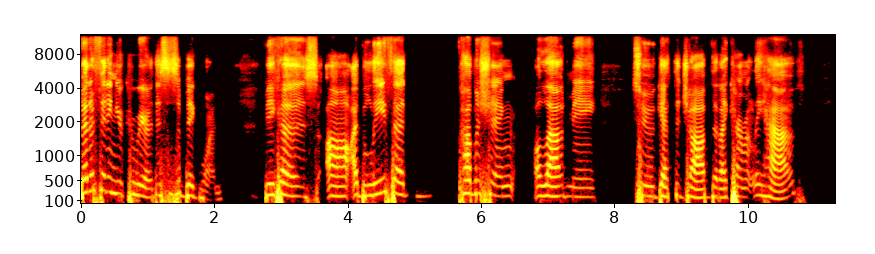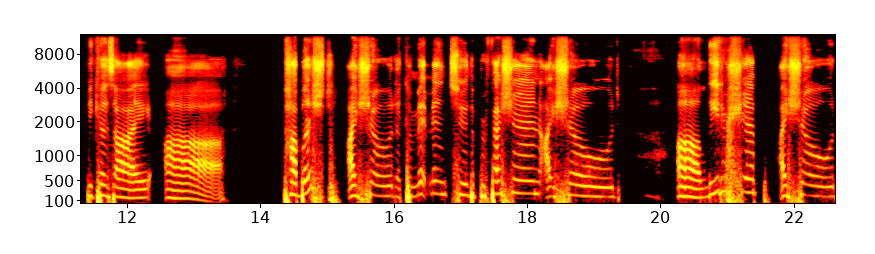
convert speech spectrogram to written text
Benefiting your career. This is a big one because uh, I believe that publishing allowed me to get the job that I currently have because I uh, published, I showed a commitment to the profession, I showed uh, leadership, I showed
